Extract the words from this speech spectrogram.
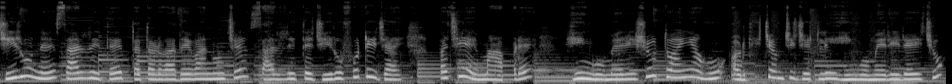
જીરુંને સારી રીતે તતડવા દેવાનું છે, સારી રીતે જીરું ફૂટી જાય, પછી એમાં આપણે હિંગ ઉમેરીશું. તો અહીંયા હું અડધી ચમચી જેટલી હિંગ ઉમેરી રહી છું.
